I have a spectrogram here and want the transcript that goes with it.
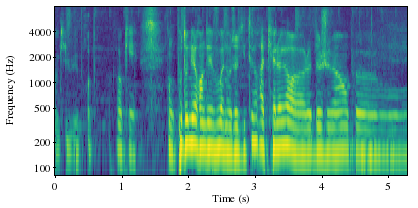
euh, qui lui est propre. Ok. Donc, pour donner rendez-vous à nos auditeurs, à quelle heure le 2 juin on peut. vous-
